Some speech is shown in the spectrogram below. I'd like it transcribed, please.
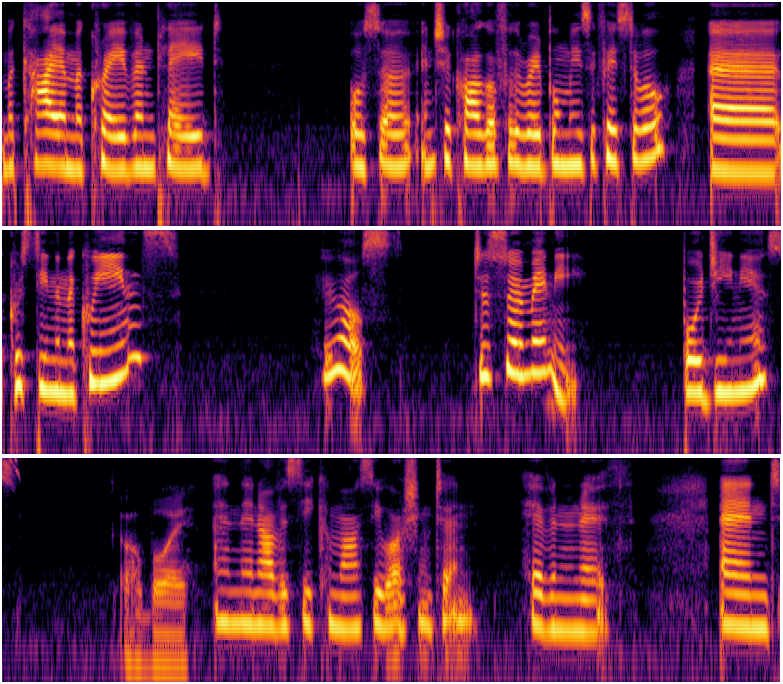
Makaya McCraven played also in Chicago for the Red Bull Music Festival. Uh, Christine and the Queens. Who else? Just so many. Boy Genius. Oh boy. And then obviously Kamasi Washington, Heaven and Earth. And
